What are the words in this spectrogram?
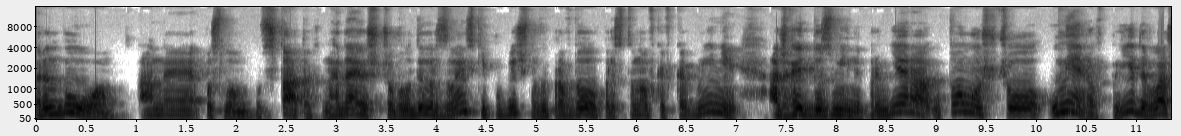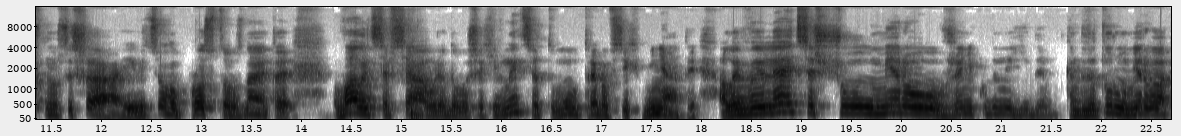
РНБО, а не послом у Штатах. Нагадаю, що Володимир Зеленський публічно виправдовував перестановки в Кабміні, аж геть до зміни прем'єра у тому, що Умєров поїде власне у США, і від цього просто знаєте валиться вся урядова шахівниця, тому треба всіх міняти. Але виявляється, що Умєров вже нікуди не їде. Кандидатуру Умєрова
